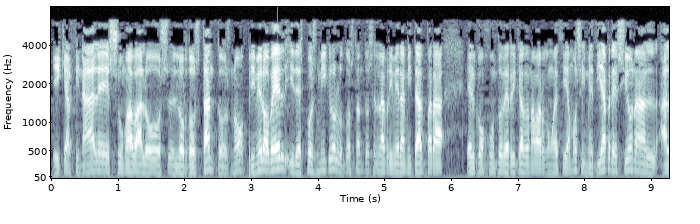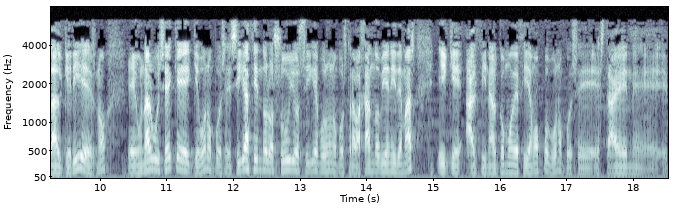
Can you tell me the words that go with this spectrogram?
y que al final eh, sumaba los, los dos tantos, ¿no? Primero Abel y después Micro, los dos tantos en la primera mitad para el conjunto de Ricardo Navarro, como decíamos, y metía presión al, al Alqueríes, ¿no? Eh, un Albuisec que, que, bueno, pues eh, sigue haciendo lo suyo, sigue, pues, bueno, pues trabajando bien y demás, y que al final, como decíamos, pues bueno, pues está en,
